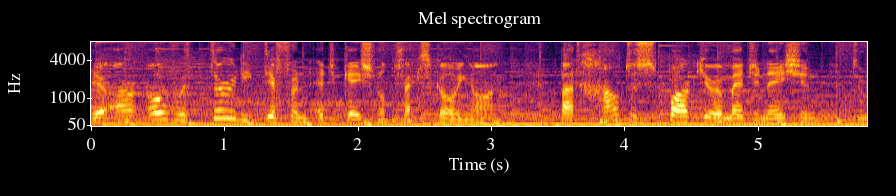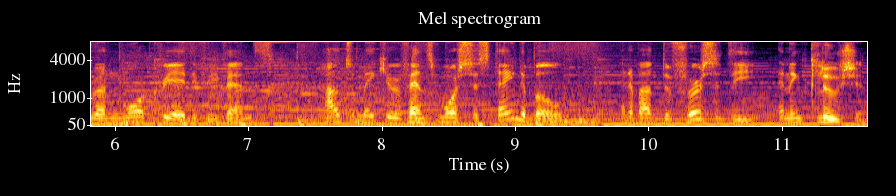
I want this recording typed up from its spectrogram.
There are over 30 different educational tracks going on about how to spark your imagination to run more creative events, how to make your events more sustainable, and about diversity and inclusion.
